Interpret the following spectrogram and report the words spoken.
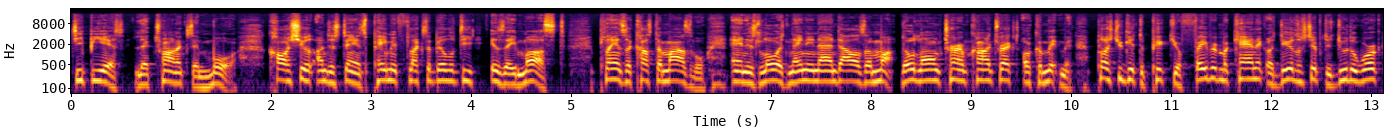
GPS, electronics, and more. CarShield understands payment flexibility is a must. Plans are customizable and as low as $99 a month. No long term contracts or commitment. Plus, you get to pick your favorite mechanic or dealership to do the work,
